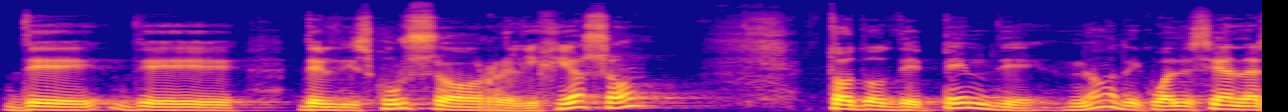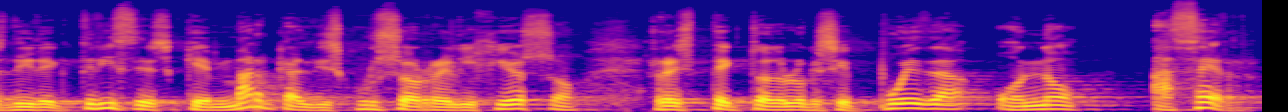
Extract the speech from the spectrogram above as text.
del discurso religioso. Todo depende de cuáles sean las directrices que marca el discurso religioso respecto de lo que se pueda o no hacer.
